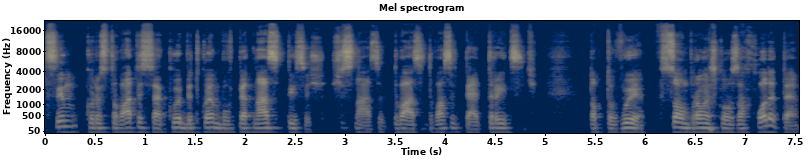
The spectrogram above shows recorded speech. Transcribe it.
цим користуватися, коли біткоін був 15 тисяч, 16, 20, 25, 30. Тобто ви в цьому проміжку заходите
